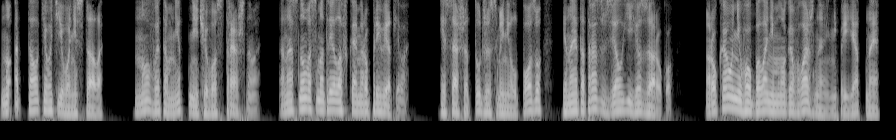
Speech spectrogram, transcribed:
но отталкивать его не стала. Но в этом нет ничего страшного. Она снова смотрела в камеру приветливо. И Саша тут же сменил позу и на этот раз взял ее за руку. Рука у него была немного влажная, неприятная,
